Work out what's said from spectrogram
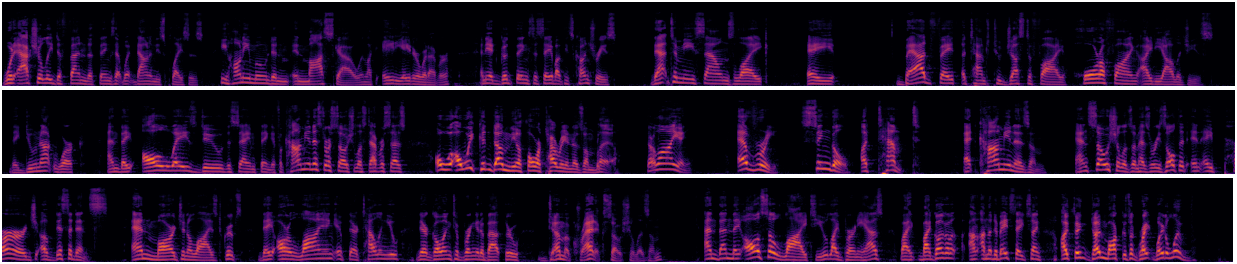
would actually defend the things that went down in these places. He honeymooned in, in Moscow in like 88 or whatever, and he had good things to say about these countries. That to me sounds like a bad faith attempt to justify horrifying ideologies. They do not work and they always do the same thing. If a communist or a socialist ever says, oh, oh we condemn the authoritarianism, blah, they're lying. Every single attempt at communism and socialism has resulted in a purge of dissidents and marginalized groups. They are lying if they're telling you they're going to bring it about through democratic socialism. And then they also lie to you, like Bernie has, by, by going on, on the debate stage saying, I think Denmark is a great way to live.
